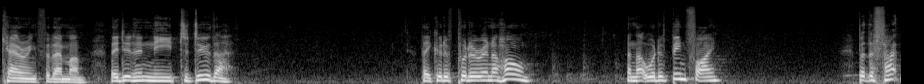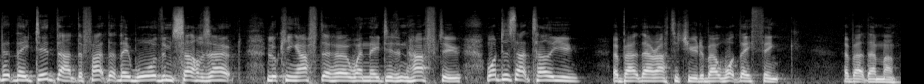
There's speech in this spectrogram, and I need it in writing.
caring for their mum. They didn't need to do that. They could have put her in a home, and that would have been fine. But the fact that they did that, the fact that they wore themselves out looking after her when they didn't have to, what does that tell you about their attitude, about what they think about their mum?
